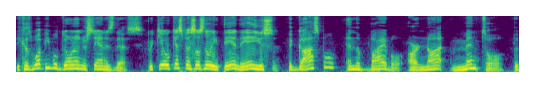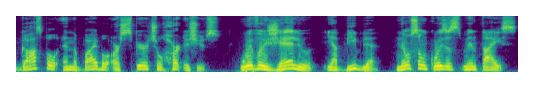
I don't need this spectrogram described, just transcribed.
Because what people don't understand is this. Porque o que as pessoas não entendem é isso. The gospel and the Bible are not mental. The gospel and the Bible are spiritual heart issues. O Evangelho e a Bíblia não são coisas mentais,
